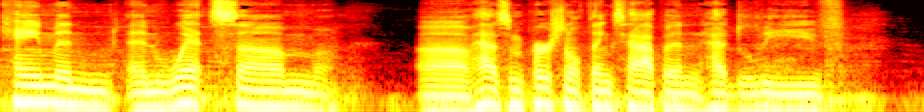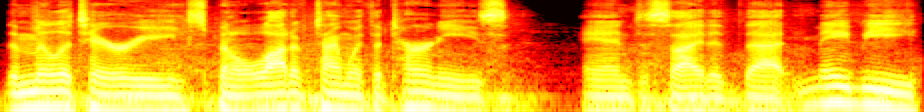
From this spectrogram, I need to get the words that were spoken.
came and and went some. Uh, had some personal things happen. Had to leave the military. Spent a lot of time with attorneys and decided that maybe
